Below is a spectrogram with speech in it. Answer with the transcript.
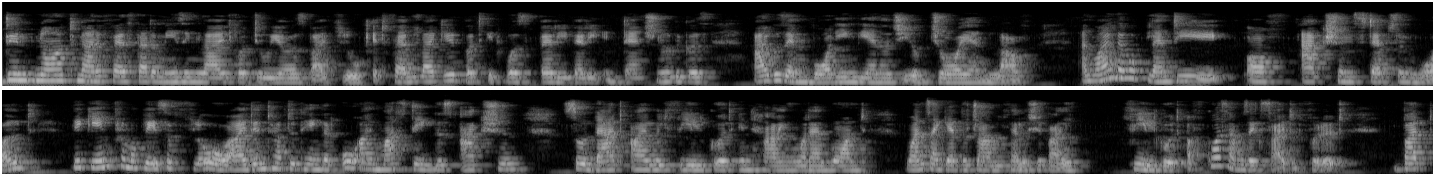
did not manifest that amazing life for two years by fluke. It felt like it, but it was very, very intentional because I was embodying the energy of joy and love. And while there were plenty of action steps involved, they came from a place of flow. I didn't have to think that, oh, I must take this action so that I will feel good in having what I want. Once I get the travel fellowship, I'll feel good. Of course, I was excited for it, but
